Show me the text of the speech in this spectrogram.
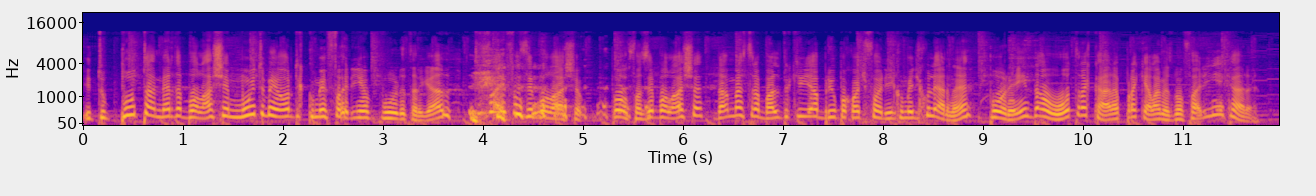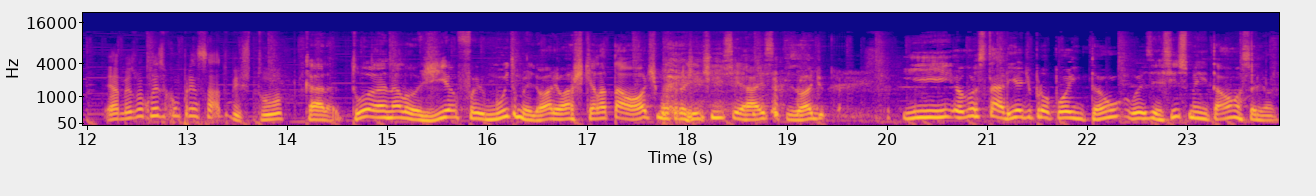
E tu, puta merda, bolacha é muito melhor do que comer farinha pura, tá ligado? Tu vai fazer bolacha. Pô, fazer bolacha dá mais trabalho do que abrir o pacote de farinha e comer de colher, né? Porém, dá outra cara pra aquela mesma farinha, cara. É a mesma coisa com prensado, bicho. Tu. Cara, tua analogia foi muito melhor. Eu acho que ela tá ótima pra gente encerrar esse episódio. E eu gostaria de propor então o exercício mental, Marcelinho,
